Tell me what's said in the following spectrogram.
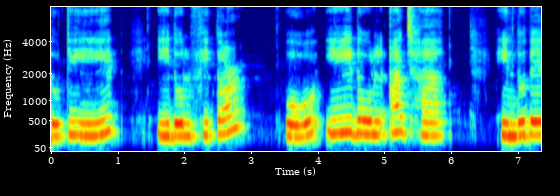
দুটি ঈদ ঈদ উল ফিতর ও ঈদ উল আজহা। হিন্দুদের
